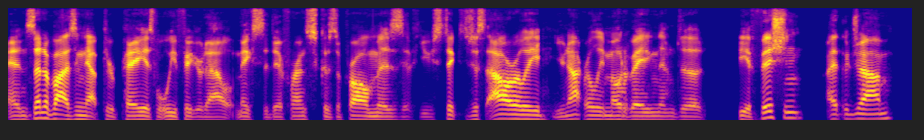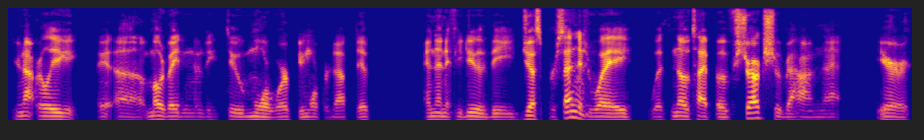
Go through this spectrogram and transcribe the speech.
incentivizing that through pay is what we figured out makes the difference. Because the problem is if you stick to just hourly, you're not really motivating them to be efficient at their job. You're not really uh, motivating them to do more work, be more productive. And then if you do the just percentage way with no type of structure behind that, you're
